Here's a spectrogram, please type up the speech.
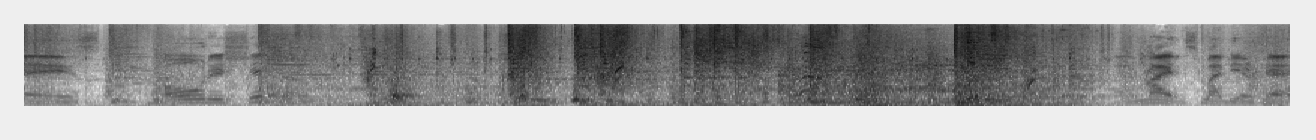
Is cold as shit though. That might this might be okay.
